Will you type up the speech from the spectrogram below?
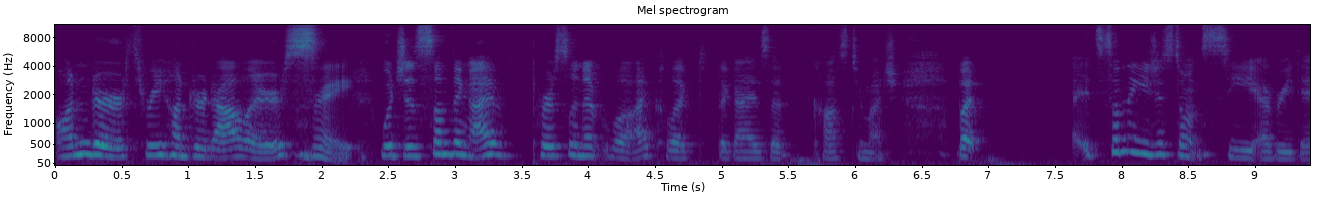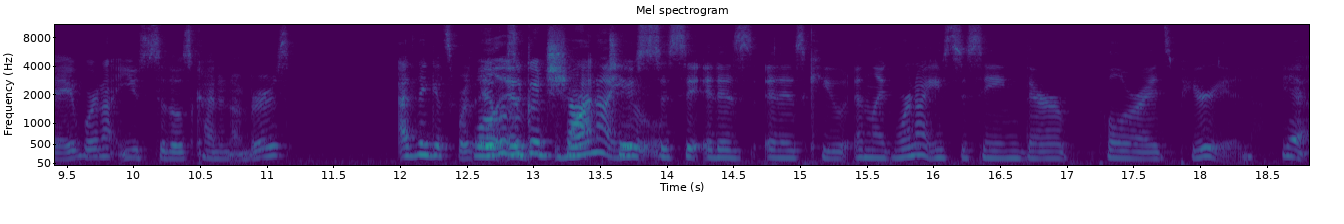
under three hundred dollars. right. which is something I've personally never. Well, I collect the guys that cost too much, but it's something you just don't see every day. We're not used to those kind of numbers. I think it's worth it. It was a good shot We're not too. used to see it is it is cute and like we're not used to seeing their Polaroids period. yeah,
